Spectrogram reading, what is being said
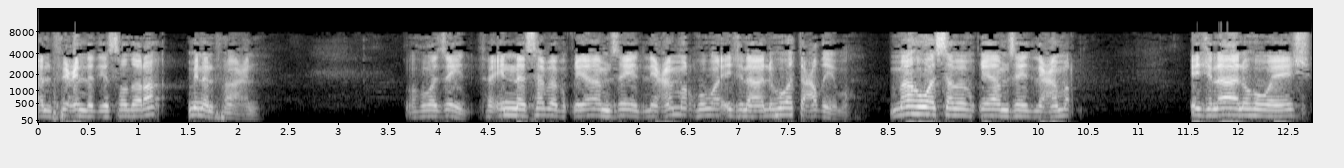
الفعل الذي صدر من الفاعل وهو زيد. فإن سبب قيام زيد لعمر هو إجلاله وتعظيمه. ما هو سبب قيام زيد لعمر؟ إجلاله وإيش؟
